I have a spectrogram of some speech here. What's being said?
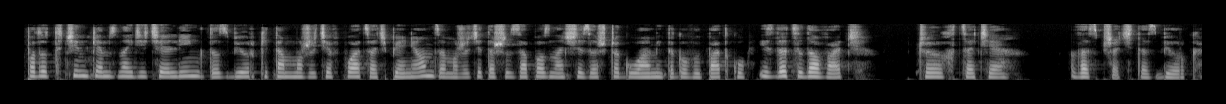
Pod odcinkiem znajdziecie link do zbiórki, tam możecie wpłacać pieniądze, możecie też zapoznać się ze szczegółami tego wypadku i zdecydować, czy chcecie wesprzeć tę zbiórkę.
